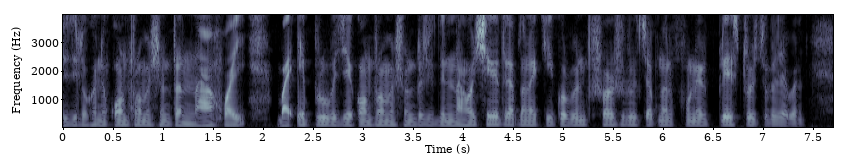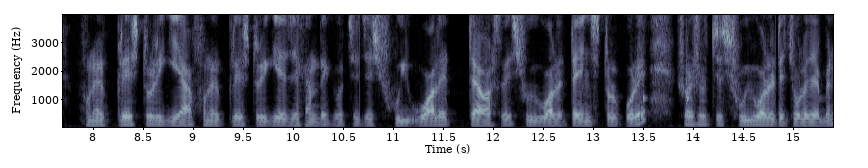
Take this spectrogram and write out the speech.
যদি ওখানে কনফার্মেশনটা না হয় বা অ্যাপ্রুভে যে কনফার্মেশনটা যদি না হয়, সেক্ষেত্রে আপনারা কি করবেন? সরাসরি হচ্ছে আপনার ফোনের প্লে স্টোরে চলে যাবেন। ফোনের প্লে স্টোরে গিয়া, ফোনের প্লে স্টোরে গিয়ে যেখান থেকে হচ্ছে যে সুই ওয়ালেটটা আছে, সুই ওয়ালেটটা ইনস্টল করে সরাসরি হচ্ছে সুই ওয়ালেটে চলে যাবেন।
